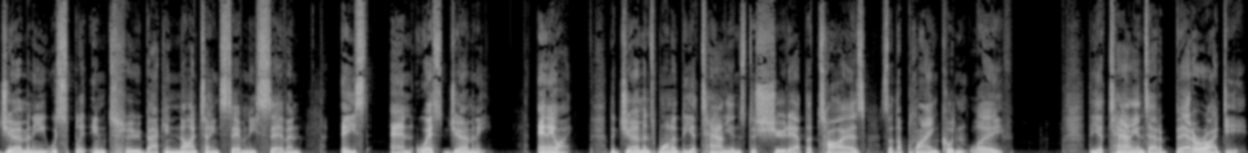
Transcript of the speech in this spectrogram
Germany was split in two back in 1977 East and West Germany. Anyway, the Germans wanted the Italians to shoot out the tyres so the plane couldn't leave. The Italians had a better idea.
